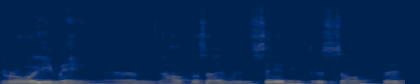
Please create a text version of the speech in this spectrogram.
Räume. Ähm, hat das eigentlich ein sehr interessanter,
